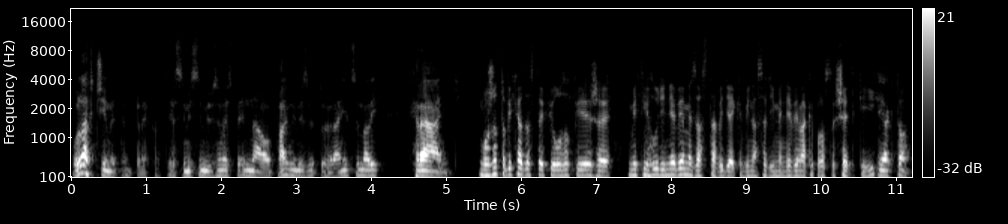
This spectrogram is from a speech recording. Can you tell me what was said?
uľahčíme ten prechod. Ja si myslím, že by sme späť naopak, my by sme tú hranicu mali chrániť. Možno to vychádza z tej filozofie, že my tých ľudí nevieme zastaviť, aj keby nasadíme neviem aké proste všetkých. Jak to?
